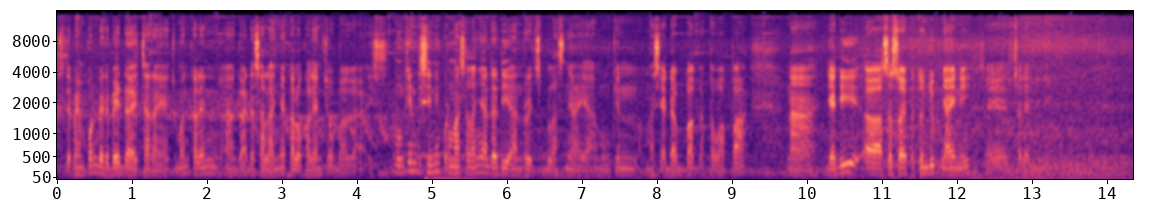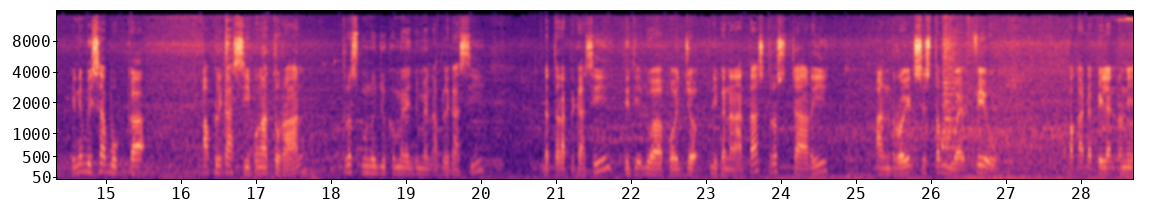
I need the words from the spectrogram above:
setiap handphone beda-beda ya caranya. Cuman kalian agak uh, ada salahnya kalau kalian coba, guys. Mungkin di sini permasalahannya ada di Android 11-nya ya. Mungkin masih ada bug atau apa. Nah, jadi uh, sesuai petunjuknya ini, saya bisa lihat ini. Ini bisa buka aplikasi pengaturan, terus menuju ke manajemen aplikasi daftar aplikasi titik dua pojok di kanan atas terus cari Android System Web View. Apakah ada pilihan uni,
